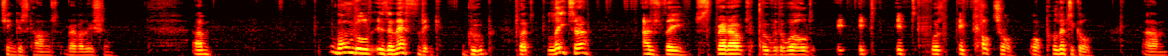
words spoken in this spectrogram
Chinggis Khan's revolution. Um, Mongols is an ethnic group, but later, as they spread out over the world, it, it, it was a cultural or political um,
